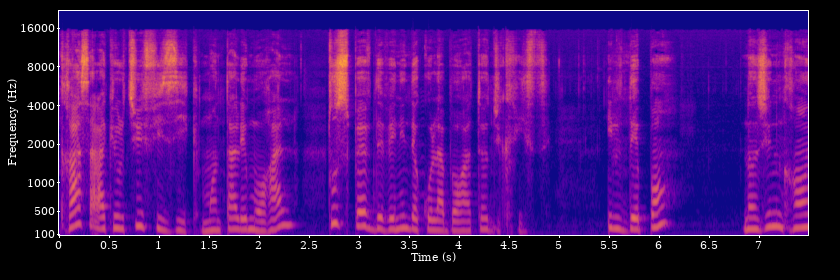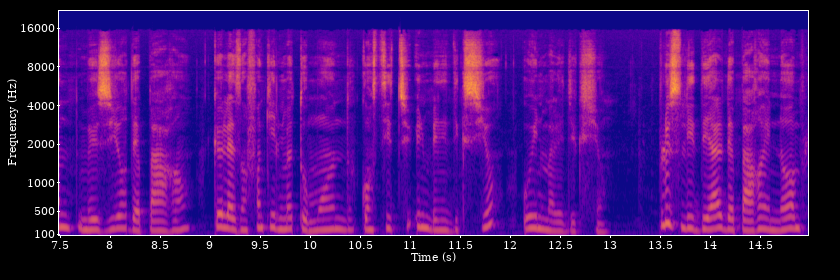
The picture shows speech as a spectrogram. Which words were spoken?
Grâce à la culture physique, mentale et morale, tous peuvent devenir des collaborateurs du Christ. Il dépend, dans une grande mesure, des parents que les enfants qu'ils mettent au monde constituent une bénédiction ou une malédiction. Plus l'idéal des parents est noble,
